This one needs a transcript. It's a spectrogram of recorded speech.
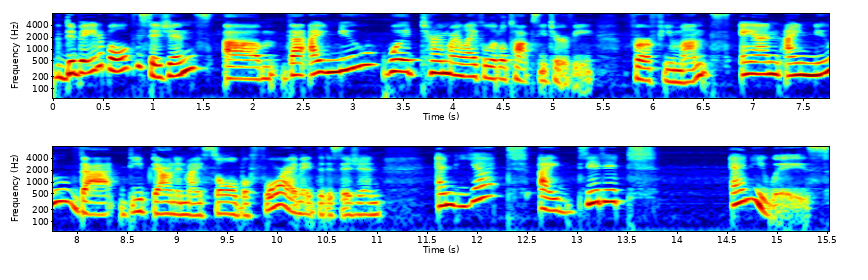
debatable decisions um, that I knew would turn my life a little topsy turvy for a few months. And I knew that deep down in my soul before I made the decision. And yet I did it anyways.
